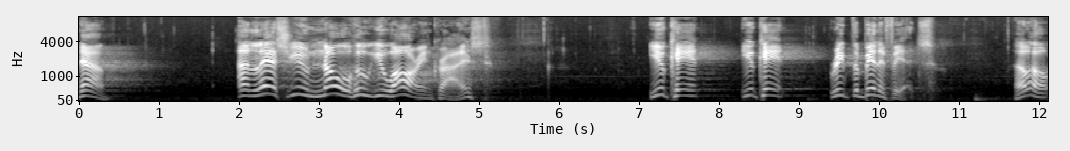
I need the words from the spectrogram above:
Now, unless you know who you are in Christ, you can't, you can't reap the benefits. Hello?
